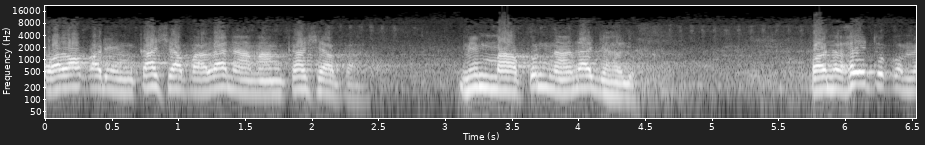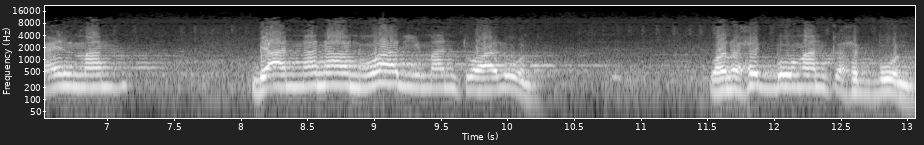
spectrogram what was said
ولقد انكشف لنا ما انكشف مما كنا نجهل. فنحيطكم علما بأننا نوالي من توالون. ونحب من تحبون.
